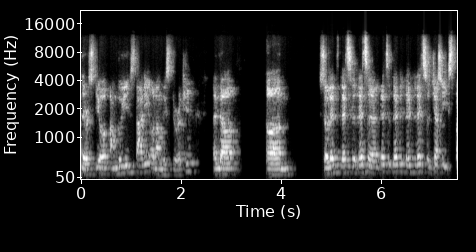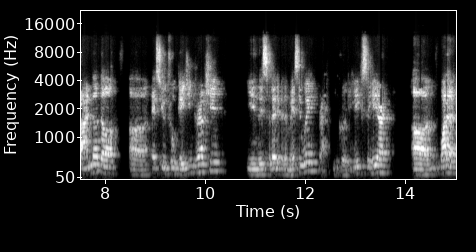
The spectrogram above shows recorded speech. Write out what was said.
There's still ongoing study along this direction, and uh, um, so let's let's let's uh, let's let, let, let's just expand the uh, SU2 gauge interaction in this little bit messy way, right? Including Higgs here. Uh, what uh,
